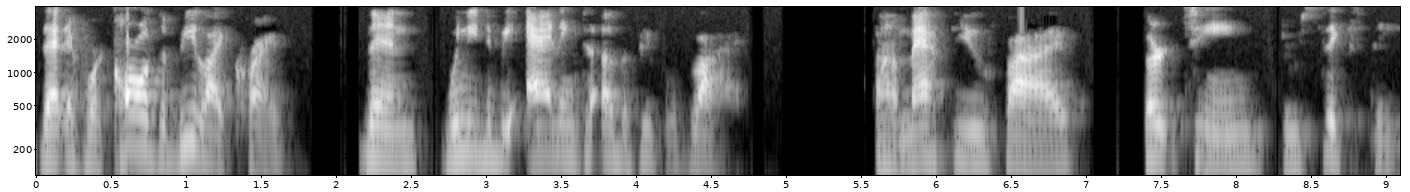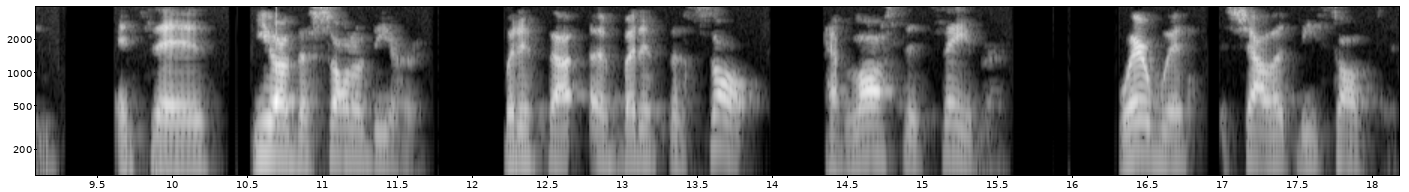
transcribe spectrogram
that if we're called to be like Christ, then we need to be adding to other people's lives. Uh, Matthew 5, 13 through 16 it says, Ye are the salt of the earth. But if the, uh, but if the salt have lost its savor, wherewith shall it be salted?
